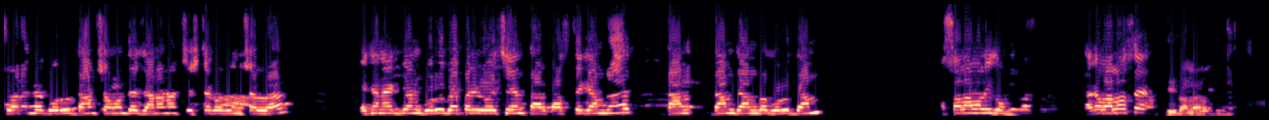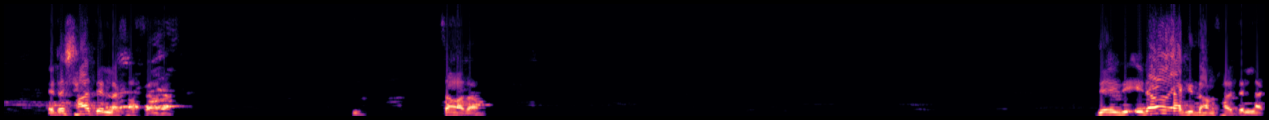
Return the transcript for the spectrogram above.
চুয়াডাঙ্গা গরুর দাম সম্বন্ধে জানানোর চেষ্টা করব, ইনশাল্লাহ। এখানে একজন গরু ব্যাপারী রয়েছেন, তার কাছ থেকে আমরা দাম জানব, গরুর দাম। আসসালামু আলাইকুম। কাকা, ভালো আছে। এটা সাড়ে তিন লাখ আছে আমরা। এটাও একই দাম, সাড়ে তিন লাখ।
